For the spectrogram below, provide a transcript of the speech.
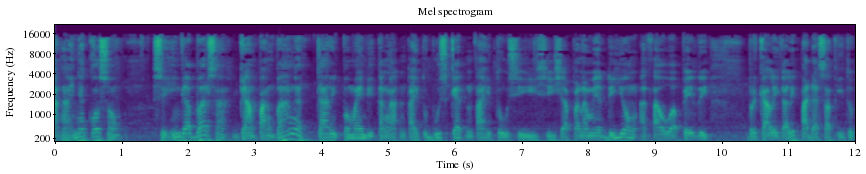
tengahnya kosong. Sehingga Barca gampang banget cari pemain di tengah entah itu Busquets entah itu si si siapa namanya De Jong atau Pedri berkali-kali pada saat itu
